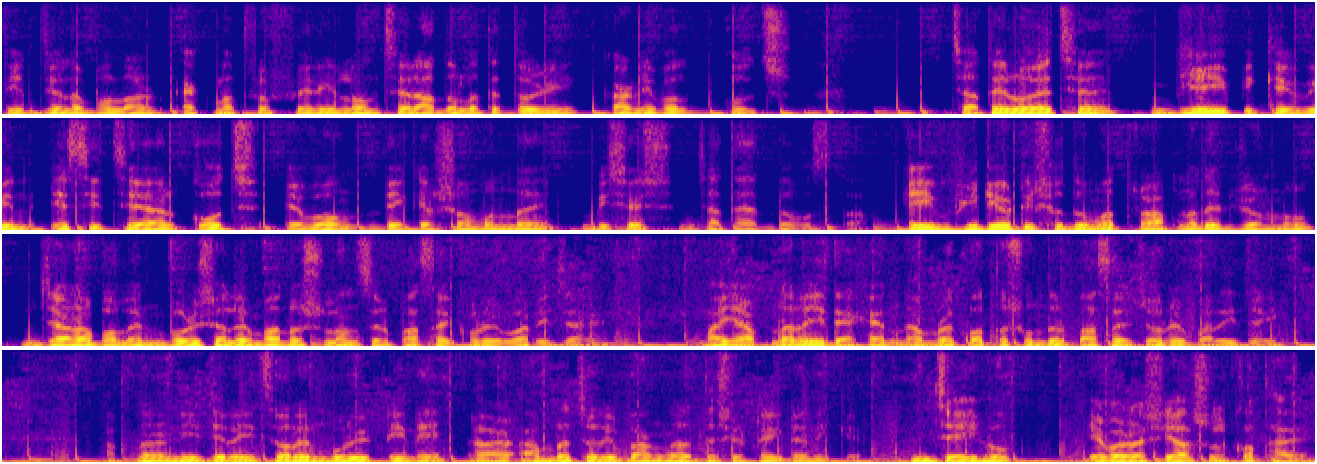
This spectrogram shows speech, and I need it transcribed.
দ্বীপ জেলা ভোলার একমাত্র ফেরি লঞ্চের আদালতে তৈরি কার্নিভাল ক্রুজ যাতে রয়েছে VIP cabin, AC chair, coach এবং ডেকের সমন্বয়ে বিশেষ যাতায়াত ব্যবস্থা। এই ভিডিওটি শুধুমাত্র আপনাদের জন্য। যারা বলেন বরিশালের মানুষ লঞ্চের পাশায় করে বাড়ি যায়। ভাই, আপনারাই দেখেন আমরা কত সুন্দর পাশায় চড়ে বাড়ি যাই। আপনারা নিজেরাই চলেন মুড়ির টিনে, আর আমরা চলি বাংলাদেশের টাইটানিকে। যেই হোক, এবার আসি আসল কথায়।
